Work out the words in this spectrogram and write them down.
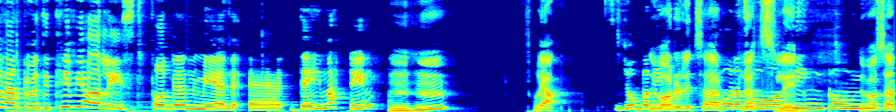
Hej och välkommen till Trivialist, podden med eh, dig Martin. Mhm. Ja, Så jobbar nu vi var du lite så här båda två plötslig. pingpong. Du var så här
